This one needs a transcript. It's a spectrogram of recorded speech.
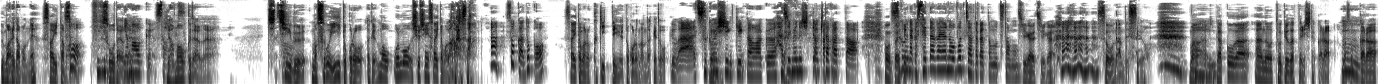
生まれだもんね。埼玉の。そう。そうだよね。山奥。山奥だよね。秩父、まあ、すごいいいところだけど、まあ、俺も出身埼玉だからさ、あ、そっか、どこ？埼玉の久喜っていうところなんだけど、うわーすごい親近感湧く。初めに知っておきたかった。本当に。すごいなんか世田谷のお坊ちゃんとかと思ってたもん。違う違う。そうなんですよ。まあ、うん学校が、あの、東京だったりしたから、まあうんそっから、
